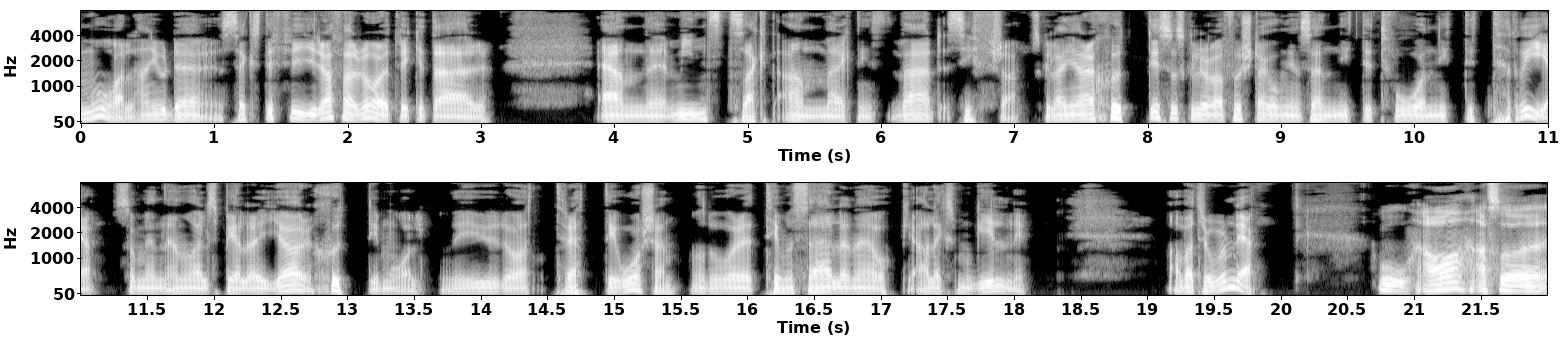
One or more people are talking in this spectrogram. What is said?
mål. Han gjorde 64 förra året, vilket är en eh, minst sagt anmärkningsvärd siffra. Skulle han göra 70 så skulle det vara första gången sedan 92-93 som en NHL-spelare gör 70 mål. Det är ju då 30 år sedan och då var det Timo Sälene och Alex Mogilny. Ja, vad tror du om det? Oh, ja, alltså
